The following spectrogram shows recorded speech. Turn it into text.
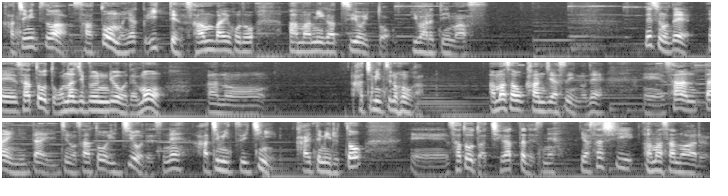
蜂蜜は砂糖の約1.3倍ほど甘みが強いと言われています。ですので、えー、砂糖と同じ分量でも、あのー、蜂蜜の方が甘さを感じやすいので、えー、3対2対1の砂糖1をですね蜂蜜1に変えてみると、えー、砂糖とは違ったですね優しい甘さのある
